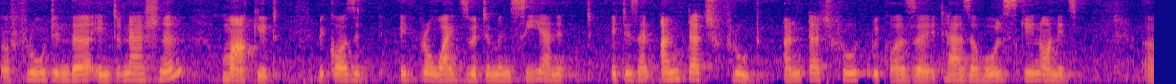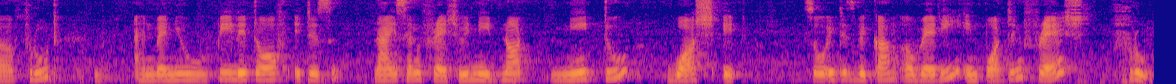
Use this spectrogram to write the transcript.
uh, fruit in the international market because it, it provides vitamin C and it, it is an untouched fruit. Untouched fruit because uh, it has a whole skin on its uh, fruit and when you peel it off it is nice and fresh. We need not need to wash it. So it has become a very important fresh fruit.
